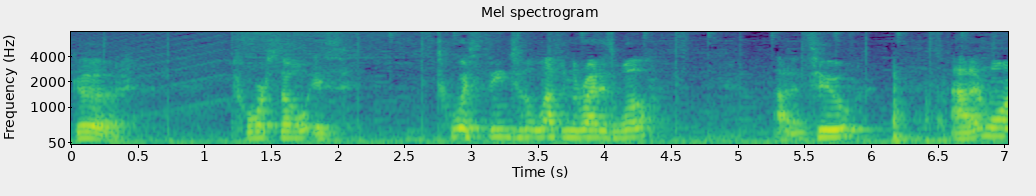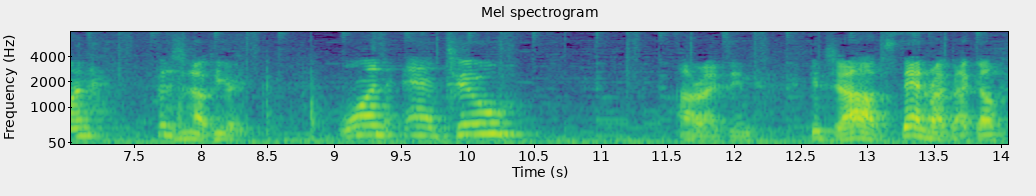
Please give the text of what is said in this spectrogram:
Good. Torso is twisting to the left and the right as well. Out in two, out in one. Finishing up here. One and two. All right, team. Good job. Stand right back up.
